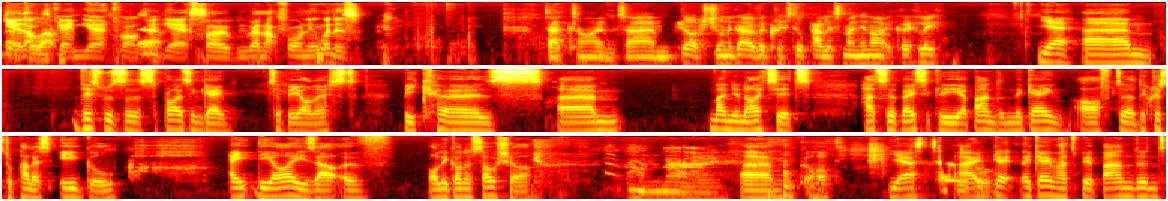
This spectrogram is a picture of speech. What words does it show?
Yeah, that was the game. Yeah, well, yeah. yeah. So we ran out 4 0 winners. Sad times. Um, Josh, do you want to go over Crystal Palace Man United quickly? Yeah, um, this was a surprising game to be honest, because um, Man United had to basically abandon the game after the Crystal Palace Eagle ate the eyes out of Ole Gunnar Solskjaer. Oh no. Um, Oh God. yeah, That's terrible. I get- the game had to be abandoned.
